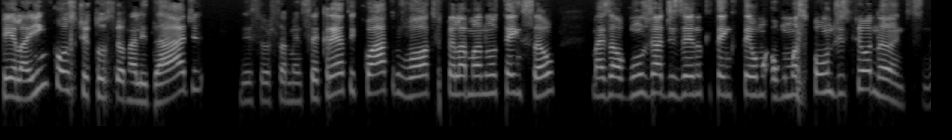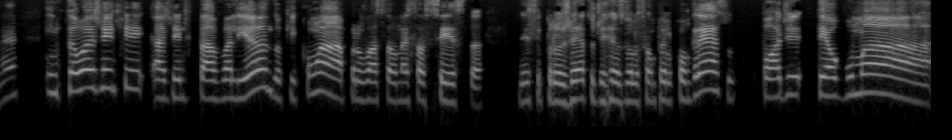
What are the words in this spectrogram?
pela inconstitucionalidade desse orçamento secreto e quatro votos pela manutenção, mas alguns já dizendo que tem que ter uma, algumas condicionantes, né? Então a gente a gente está avaliando que com a aprovação nessa sexta desse projeto de resolução pelo Congresso pode ter alguma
